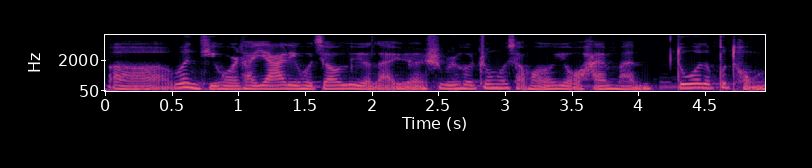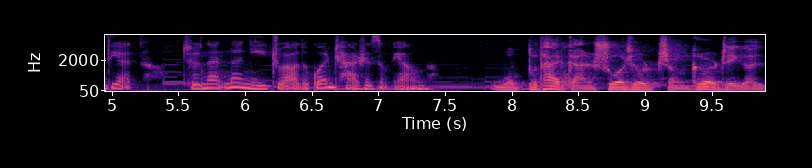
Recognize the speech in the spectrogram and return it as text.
呃问题，或者他压力或焦虑的来源，是不是和中国小朋友有还蛮多的不同点呢？就那那你主要的观察是怎么样的？我不太敢说，就是整个这个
